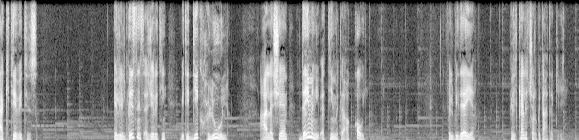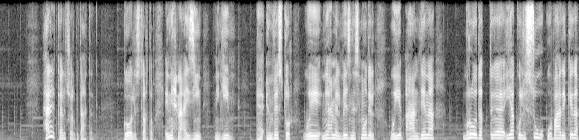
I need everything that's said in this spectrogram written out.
activities اللي ال business agility بتديك حلول علشان دايما يبقى ال team بتاعك قوي. في البداية ال culture بتاعتك إيه؟ هل ال culture بتاعتك جوه ال startup ان إحنا عايزين نجيب investor ونعمل business model ويبقى عندنا product ياكل السوق وبعد كده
